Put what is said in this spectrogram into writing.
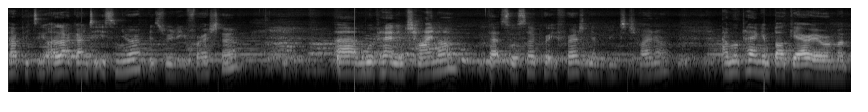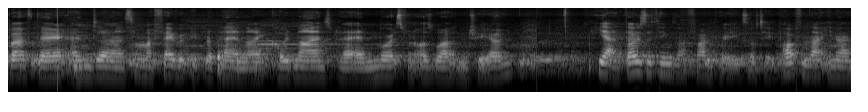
Happy to. I like going to Eastern Europe. It's really fresh there. Um, we're playing in China. That's also pretty fresh. Never been to China. And we're playing in Bulgaria on my birthday, and uh, some of my favourite people are playing, like Kode9's playing, Moritz von Oswald and Trio. Yeah, those are things I find pretty exotic. Apart from that, you know,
